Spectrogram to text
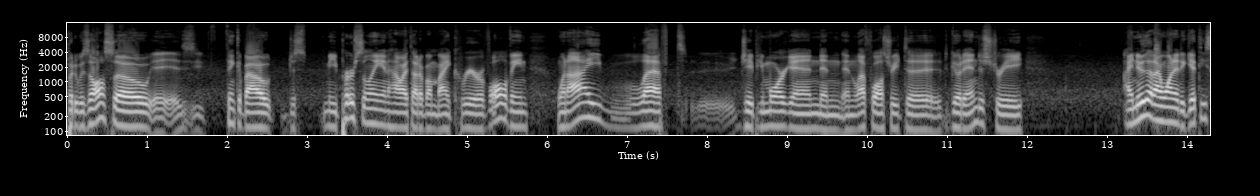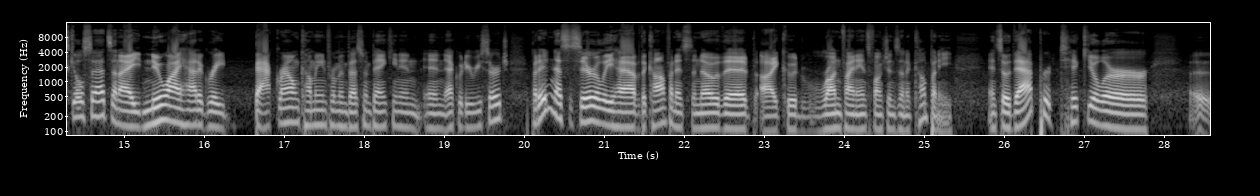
but it was also, as you think about just me personally and how I thought about my career evolving, when I left uh, JP Morgan and, and left Wall Street to go to industry, I knew that I wanted to get these skill sets and I knew I had a great background coming from investment banking and, and, equity research, but I didn't necessarily have the confidence to know that I could run finance functions in a company. And so that particular uh,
